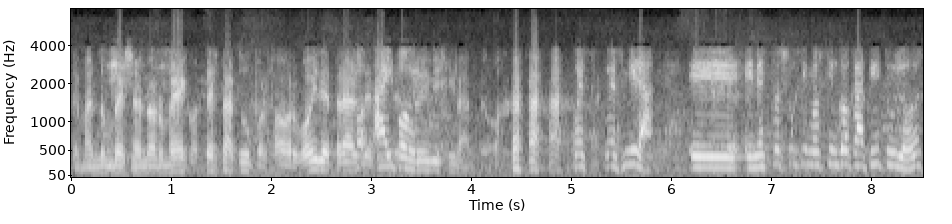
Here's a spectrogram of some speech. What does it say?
te mando un beso enorme. Contesta tú, por favor. Voy detrás de ti, estoy vigilando. Pues, pues mira, eh, en estos últimos cinco capítulos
